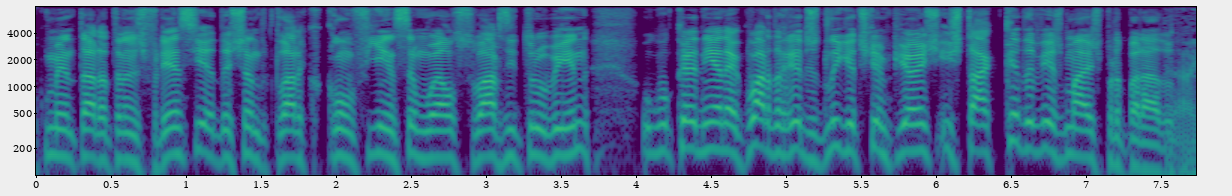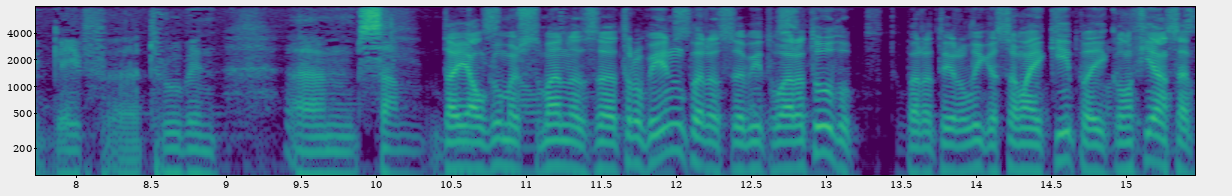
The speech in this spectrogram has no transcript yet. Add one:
comentar a transferência, deixando claro que confia em Samuel Soares e Trubin. O ucraniano é guarda-redes de Liga dos Campeões e está cada vez mais preparado. Dei algumas semanas a Trubin para se habituar a tudo, para ter ligação à equipa e confiança.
